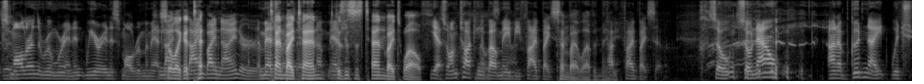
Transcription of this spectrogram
what's in- smaller in the room we're in, and we are in a small room. Imagine. So Nine- like a nine ten- by nine or Imagine 10 by 10 Uh, because this is 10 by 12 Yeah, so I'm talking No, about it's maybe five by 10 by 11 Fi- maybe five by seven. So so now, on a good night, which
